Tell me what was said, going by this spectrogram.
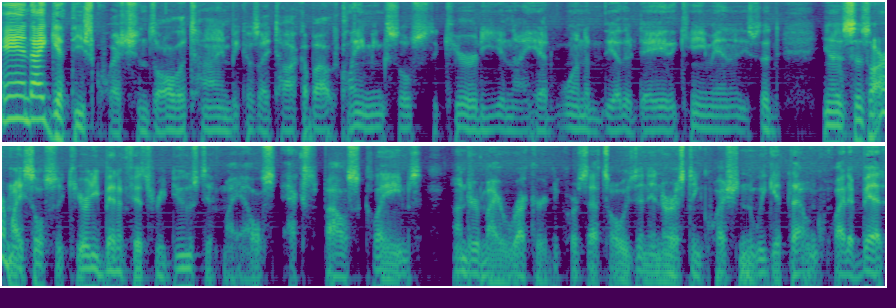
And I get these questions all the time because I talk about claiming Social Security. And I had one the other day that came in and he said, You know, it says, Are my Social Security benefits reduced if my ex spouse claims under my record? And of course, that's always an interesting question. We get that one quite a bit.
